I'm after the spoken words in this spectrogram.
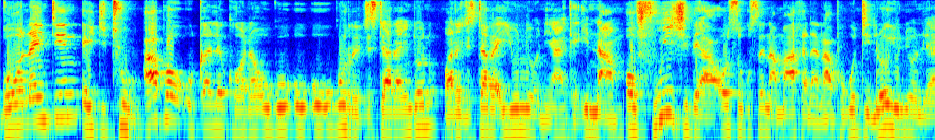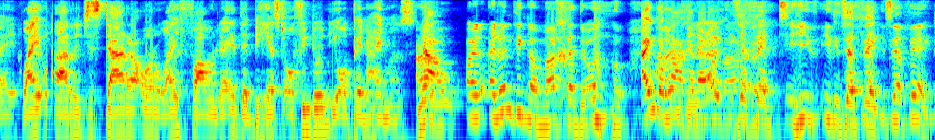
ngo-1982 apho uqale khona ukurejistara intoni? Warejistara i-union yakhe inam of which there are also kusenamahe nalapho ukuthi loo union leyo wayi-arejistara or wayifounder at the behest of intoni? I-oppenheimers. Now I, I don't think amarhe though. Ayingomarhe no, it's a fact. it's, It's a fact. it's a fact.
